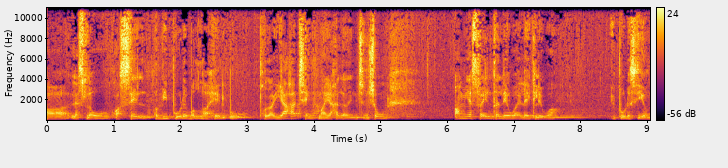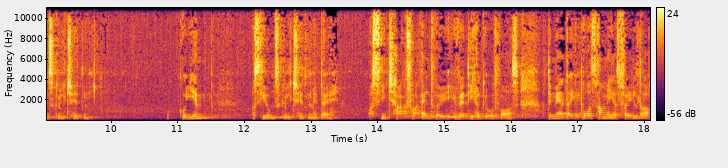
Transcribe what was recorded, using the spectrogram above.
og lad os love os selv, og vi burde wallahi brødre, Jeg har tænkt mig, jeg har lavet intention, om jeres forældre lever eller ikke lever, vi burde sige undskyld til dem. Gå hjem og sige undskyld til dem i dag. Og sige tak for alt, hvad, hvad de har gjort for os. Og det med, at der ikke bor sammen med jeres forældre,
